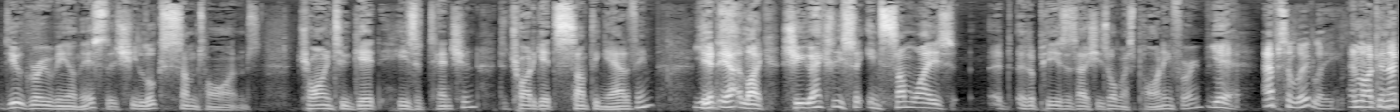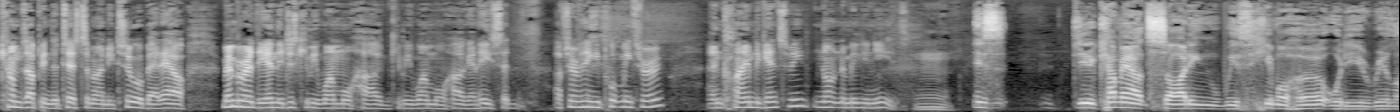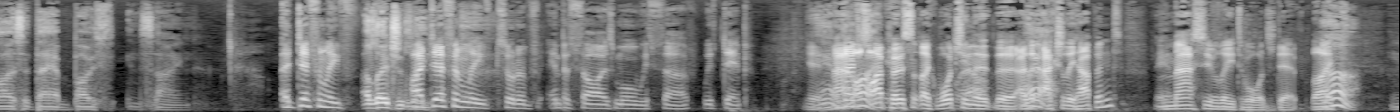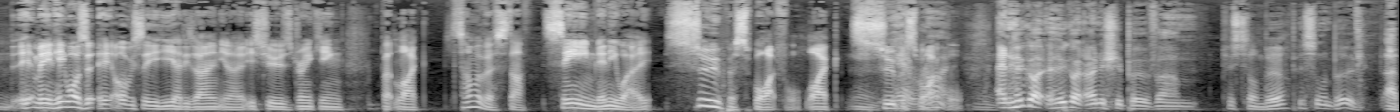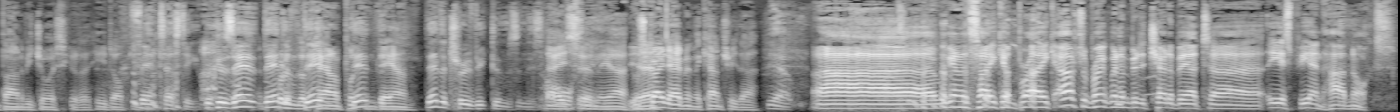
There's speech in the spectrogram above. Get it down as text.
do you agree with me on this? That she looks sometimes trying to get his attention to try to get something out of him. Yes. Yeah, like she actually, see- in some ways, it, it appears as though she's almost pining for him. Yeah, absolutely. And like, and that comes up in the testimony too about how. Remember at the end, they just give me one more hug, give me one more hug, and he said, after everything you put me through and claimed against me, not in a million years. Is do you come out siding with him or her, or do you realise that they are both insane? I definitely, Allegedly, I definitely sort of empathise more with uh, with Depp. Yeah, Yeah, I, I personally like watching the, the as it actually happened. Massively towards Depp. Like, Ah. I mean, he was he, obviously he had his own you know issues drinking, but like some of his stuff seemed anyway super spiteful, like super Yeah, right. spiteful. And who got who got ownership of um, Pistol and Boo, Pistol and Boo? uh, Barnaby Joyce got it. He adopted. Fantastic, because they're they're put the, them to the they're, pound and put them down. They're the true victims in this They whole certainly thing. are. It was great to have him in the country, though. Yeah. Uh, we're going to take a break. After the break, we're going to have a bit of chat about uh, ESPN Hard Knocks.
